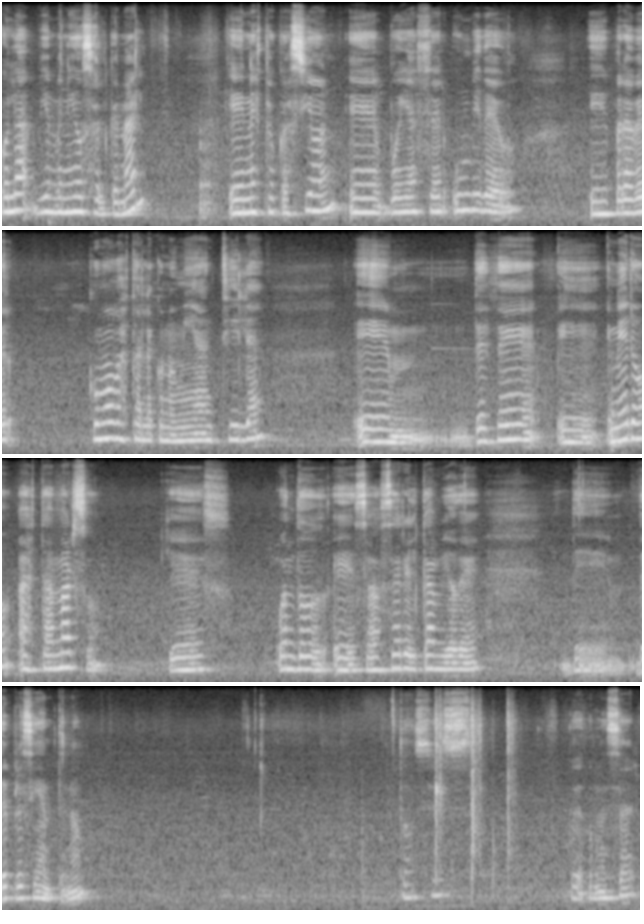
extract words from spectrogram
Hola, bienvenidos al canal. En esta ocasión eh, voy a hacer un video eh, para ver cómo va a estar la economía en Chile em, desde eh, enero hasta marzo, que es cuando se va a hacer el cambio de, de, de presidente, ¿no? Entonces voy a comenzar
